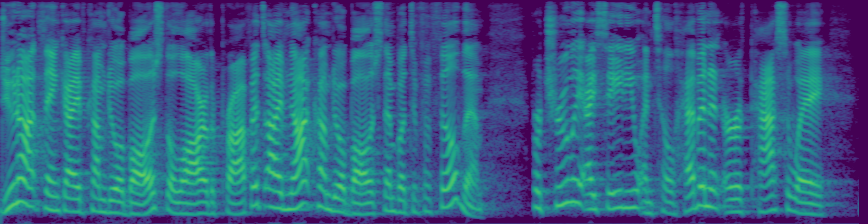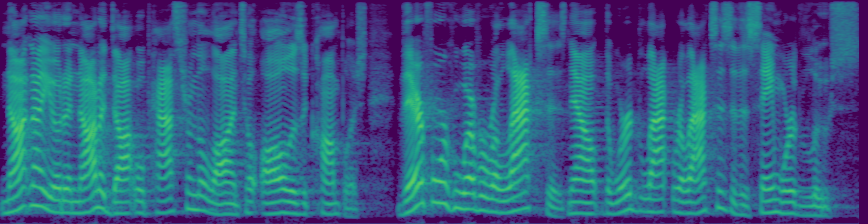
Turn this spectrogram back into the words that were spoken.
Do not think I have come to abolish the law or the prophets. I have not come to abolish them, but to fulfill them. For truly I say to you, until heaven and earth pass away, not an iota, not a dot will pass from the law until all is accomplished. Therefore, whoever relaxes, now the word relaxes is the same word loose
